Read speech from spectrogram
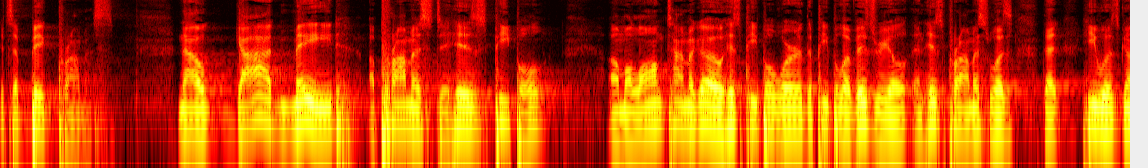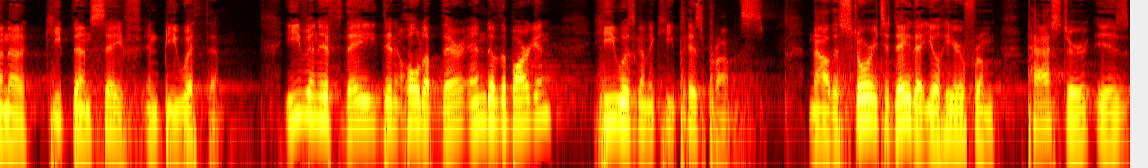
it's a big promise. Now, God made a promise to his people um, a long time ago. His people were the people of Israel, and his promise was that he was going to keep them safe and be with them. Even if they didn't hold up their end of the bargain, he was going to keep his promise. Now, the story today that you'll hear from Pastor is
